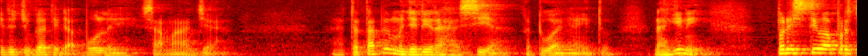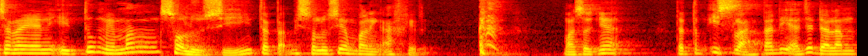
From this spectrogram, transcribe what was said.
itu juga tidak boleh sama aja. Nah, tetapi menjadi rahasia keduanya itu. Nah gini, peristiwa perceraian itu memang solusi, tetapi solusi yang paling akhir. Maksudnya tetap islah tadi aja dalam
